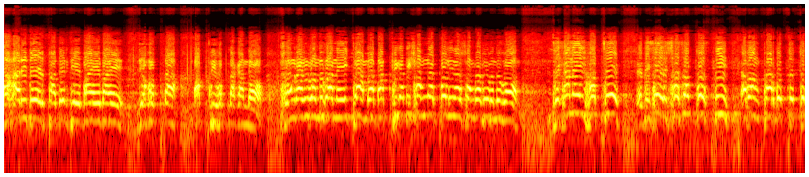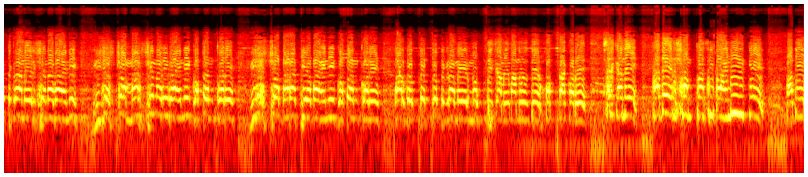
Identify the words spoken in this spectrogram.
পাহাড়িদের, তাদের যে বায়ে বায়ে যে হত্যা মাতৃ হত্যাকাণ্ড। সংগ্রামী বন্ধুগণ, এইটা আমরা মাতৃঘাতী সংঘাত বলি না, সংগ্রামী বন্ধুগণ। যেখানেই হচ্ছে, দেশের শাসক গোষ্ঠী এবং পার্বত্য চট্টগ্রামের সেনাবাহিনী, নিজস্ব মার্সেনারি বাহিনী গঠন করে, নিজস্ব ভারতীয় বাহিনী গঠন করে, পার্বত্য চট্টগ্রামের মুক্তিকামী মানুষদের হত্যা করে, সেখানে তাদের সন্ত্রাসী বাহিনীকে তাদের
